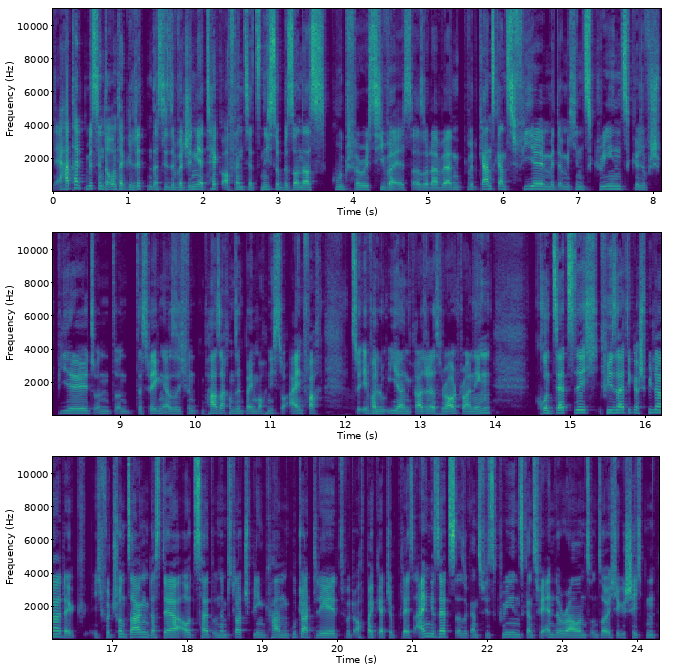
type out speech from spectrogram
Er hat halt ein bisschen darunter gelitten, dass diese Virginia Tech Offense jetzt nicht so besonders gut für Receiver ist. Also da werden, wird ganz, ganz viel mit irgendwelchen Screens gespielt und, und deswegen, also ich finde, ein paar Sachen sind bei ihm auch nicht so einfach zu evaluieren, gerade das Route Running. Grundsätzlich vielseitiger Spieler. Der, ich würde schon sagen, dass der Outside und im Slot spielen kann. Guter Athlet, wird oft bei Gadget Plays eingesetzt, also ganz viel Screens, ganz viel Endarounds und solche Geschichten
